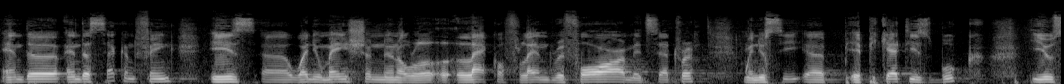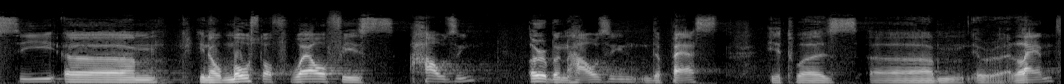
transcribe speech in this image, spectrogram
And the, and the second thing is uh, when you mention you know, lack of land reform, etc. When you see uh, Piketty's book, you see um, you know, most of wealth is housing, urban housing. In the past, it was um, land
